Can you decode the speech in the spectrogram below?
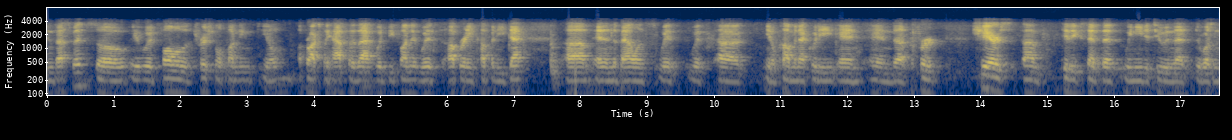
investments. So it would follow the traditional funding. You know, approximately half of that would be funded with operating company debt um, and then the balance with uh, you know, common equity and uh, preferred shares, um, to the extent that we needed to and that there wasn't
